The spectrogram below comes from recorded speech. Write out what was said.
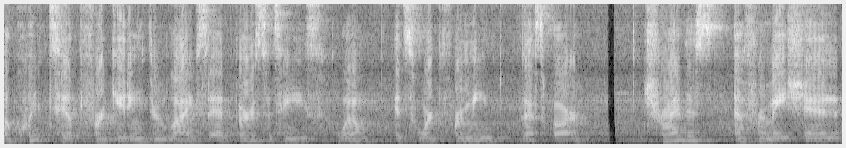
A quick tip for getting through life's adversities. Well, it's worked for me thus far. Try this affirmation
